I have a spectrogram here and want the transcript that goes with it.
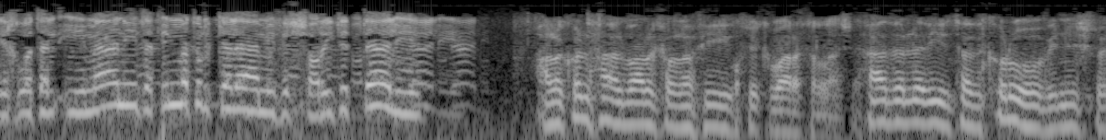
إخوة الإيمان تتمة الكلام في الشريط التالي. على كل حال بارك الله فيك. وفيك بارك الله شيخ. هذا الذي تذكره بالنسبة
